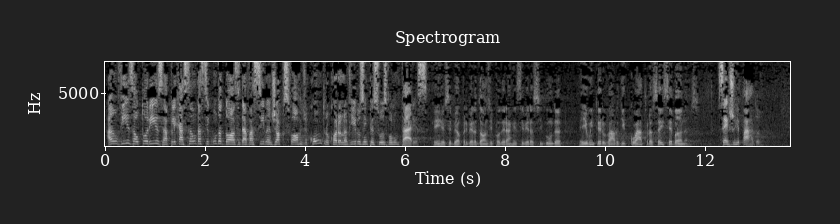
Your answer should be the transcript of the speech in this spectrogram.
A Anvisa autoriza a aplicação da segunda dose da vacina de Oxford contra o coronavírus em pessoas voluntárias. Quem recebeu a primeira dose poderá receber a segunda em um intervalo de quatro a seis semanas. Sérgio Ripardo.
